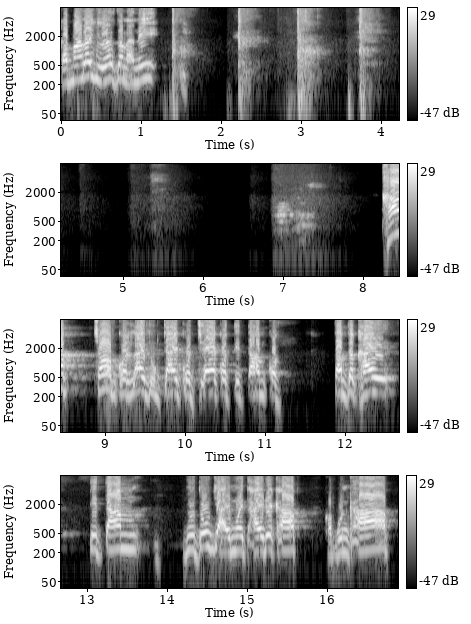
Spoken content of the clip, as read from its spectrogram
กลับมาแล้วอยู่ลักษณะนี้ครับ ชอบกดไลค์ถูกใจกดแชร์กดติดตามกดตับตะไครติดตาม YouTube ใหญ่มวยไทยด้วยครับ ขอบคุณครับ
